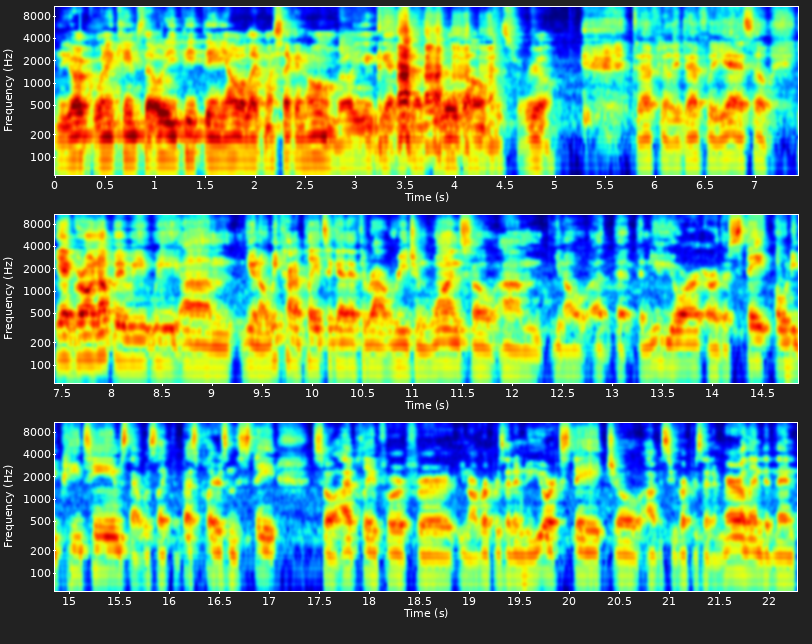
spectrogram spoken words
New York. When it came to the ODP thing, y'all were like my second home, bro. You, got, you guys were really the homies for real. Definitely definitely yeah. So yeah growing up we we um you know we kind of played together throughout region one. So um you know uh, the, the new york or the state odp teams that was like the best players in the state. So i played for for you know represented new york state. Joe obviously represented maryland. And then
